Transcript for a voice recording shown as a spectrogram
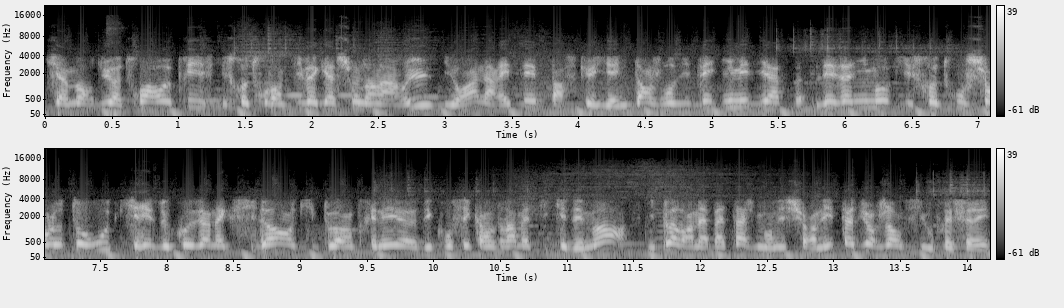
qui a mordu à trois reprises, qui se retrouve en divagation dans la rue, il y aura un arrêté parce qu'il y a une dangerosité immédiate. Des animaux qui se retrouvent sur l'autoroute, qui risquent de causer un accident, qui peut entraîner euh, des conséquences dramatiques et des morts, il peut avoir un abattage, mais on est sur un état d'urgence si vous préférez.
